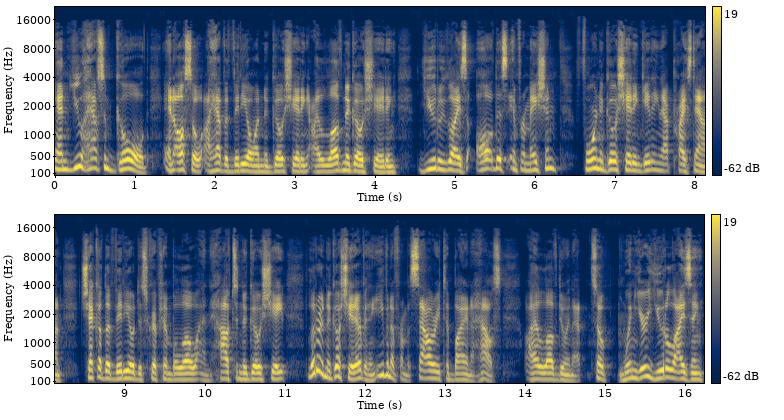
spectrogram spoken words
And you have some gold. And also i have a video on negotiating. I love negotiating. Utilize all this information for negotiating getting that price down. Check out the video description below on how to negotiate. Literally negotiate everything even from a salary to buying a house. I love doing that. So when you're utilizing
